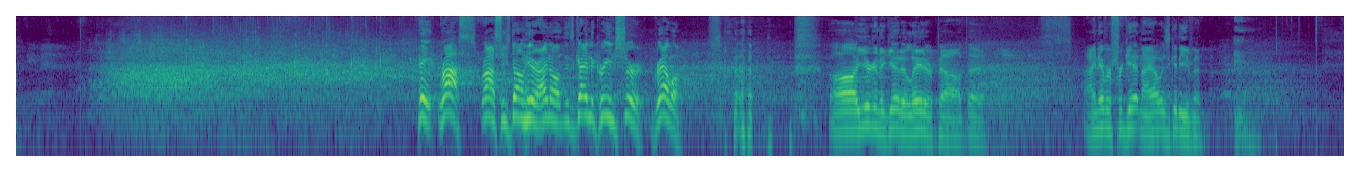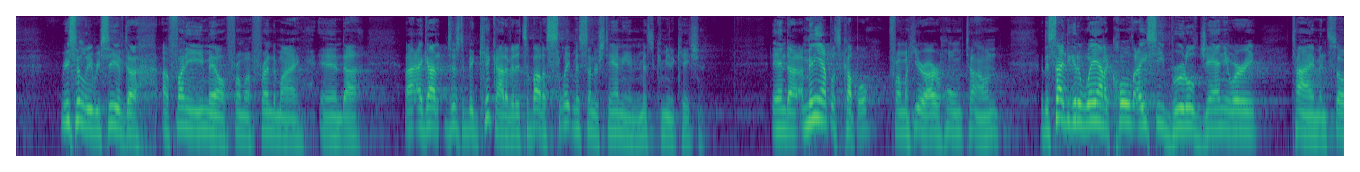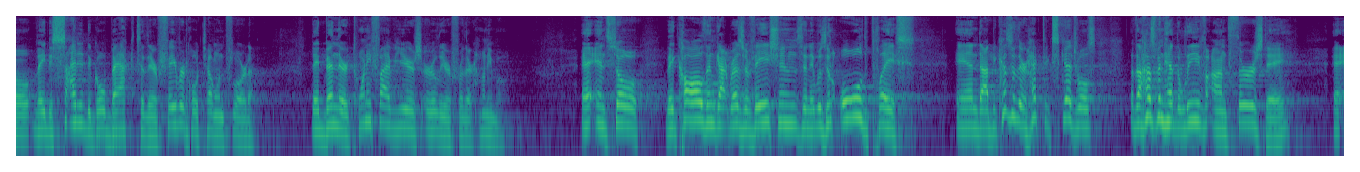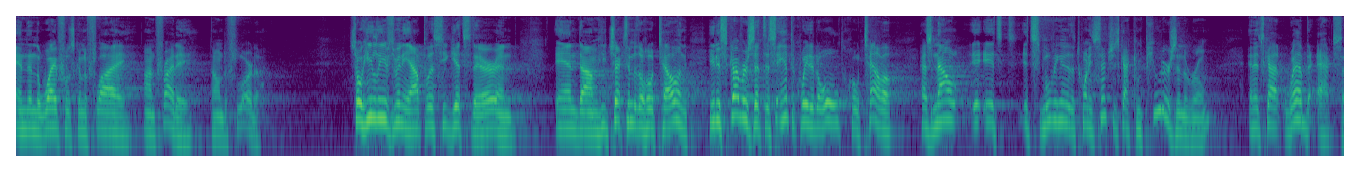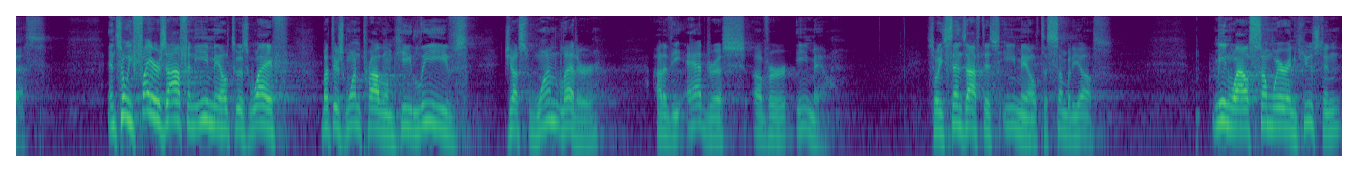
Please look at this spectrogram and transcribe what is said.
Hey, Ross, Ross, he's down here. I know this guy in the green shirt. Grab him. oh, you're going to get it later, pal. I never forget and I always get even recently received a, a, funny email from a friend of mine, and uh, I got just a big kick out of it. It's about a slight misunderstanding and miscommunication. And uh, a Minneapolis couple from here, our hometown, decided to get away on a cold, icy, brutal January time, and so they decided to go back to their favorite hotel in Florida. They'd been there 25 years earlier for their honeymoon. and, and so they called and got reservations, and it was an old place. And uh, because of their hectic schedules, the husband had to leave on Thursday, and then the wife was going to fly on Friday down to Florida. So he leaves Minneapolis, he gets there, and, and um, he checks into the hotel, and he discovers that this antiquated old hotel has now, it's, it's moving into the 20th century. It's got computers in the room and it's got web access. And so he fires off an email to his wife, but there's one problem. He leaves just one letter out of the address of her email. So he sends off this email to somebody else. Meanwhile, somewhere in Houston,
